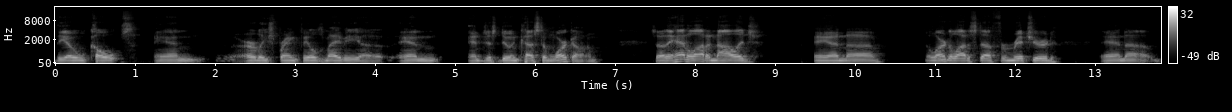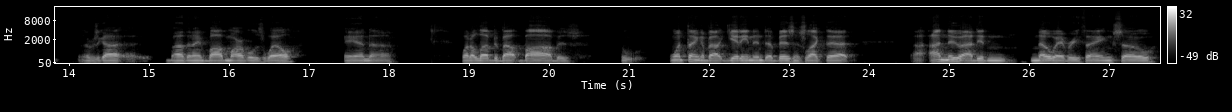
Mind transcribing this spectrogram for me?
the old Colts and early Springfields maybe, uh, and and just doing custom work on them. So they had a lot of knowledge, and uh, I learned a lot of stuff from Richard. And uh, there was a guy by the name Bob Marvel as well. And uh, what I loved about Bob is one thing about getting into a business like that. I knew I didn't know everything, so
